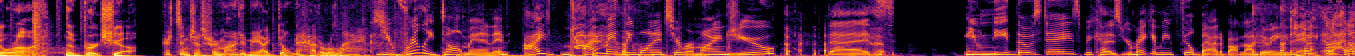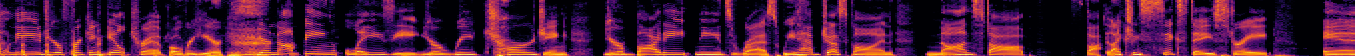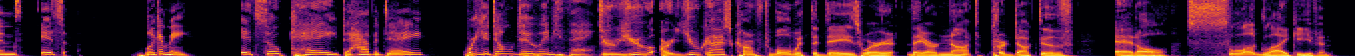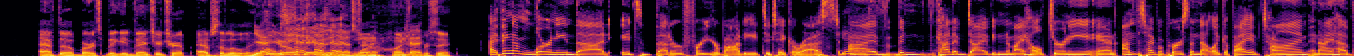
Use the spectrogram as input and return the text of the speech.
You're on The Bert Show. Kristen just reminded me I don't know how to relax. You really don't, man. And I I mainly wanted to remind you that you need those days because you're making me feel bad about not doing anything. and I don't need your freaking guilt trip over here. You're not being lazy, you're recharging. Your body needs rest. We have just gone nonstop, five, actually six days straight. And it's, look at me. It's okay to have a day where you don't do anything. Do you are you guys comfortable with the days where they are not productive at all? Slug like even. After a Bert's Big Adventure trip, absolutely. Yeah, you're okay with it yesterday. One hundred percent. I think I'm learning that it's better for your body to take a rest. Yes. I've been kind of diving into my health journey, and I'm the type of person that, like, if I have time and I have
